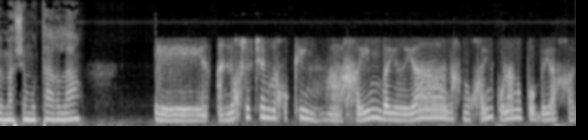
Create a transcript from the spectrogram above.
ומה שמותר לה? אה, אני לא חושבת שהם רחוקים. החיים בעירייה, אנחנו חיים כולנו פה ביחד.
